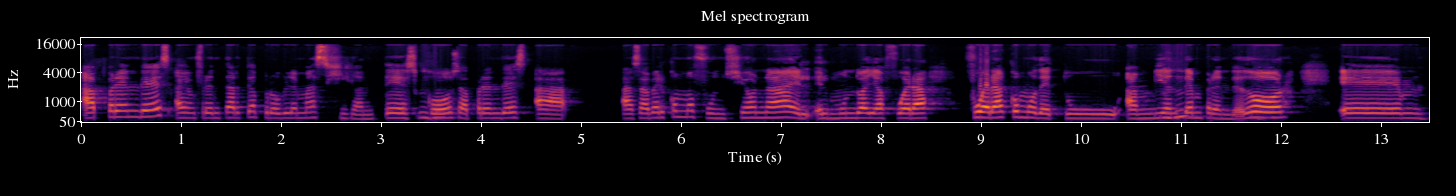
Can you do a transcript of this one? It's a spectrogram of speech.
aprendes a enfrentarte a problemas gigantescos, aprendes a, saber cómo funciona el, mundo allá afuera, fuera como de tu ambiente emprendedor, em,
